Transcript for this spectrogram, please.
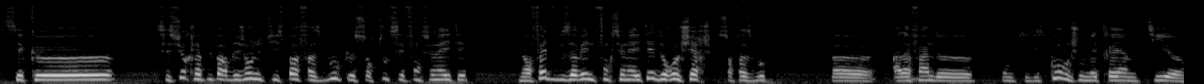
c'est que c'est sûr que la plupart des gens n'utilisent pas Facebook sur toutes ses fonctionnalités. Mais en fait, vous avez une fonctionnalité de recherche sur Facebook. À la fin de, mon petit discours, je vous mettrai un petit, euh,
